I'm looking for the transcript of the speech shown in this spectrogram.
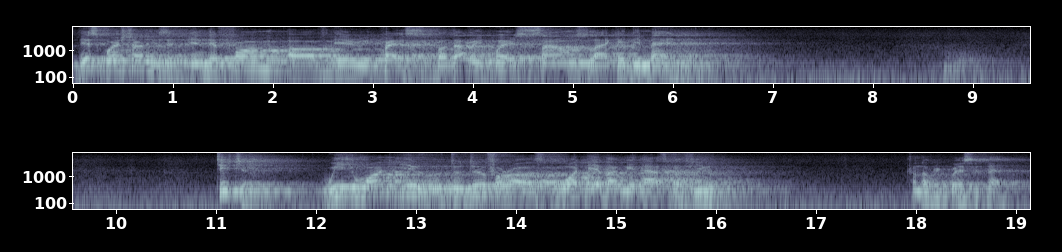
This question is in the form of a request, but that request sounds like a demand. Teacher, we want you to do for us whatever we ask of you. What kind of request is that?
